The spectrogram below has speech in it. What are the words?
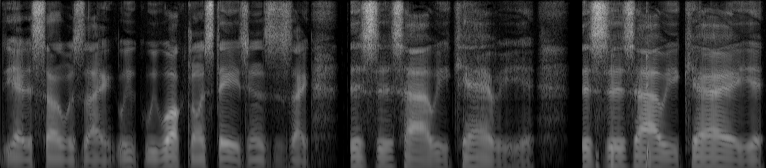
yeah, the song was like we we walked on stage and it's just like this is how we carry it. This is how we carry it.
